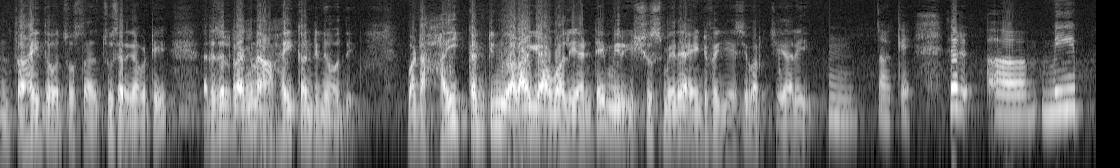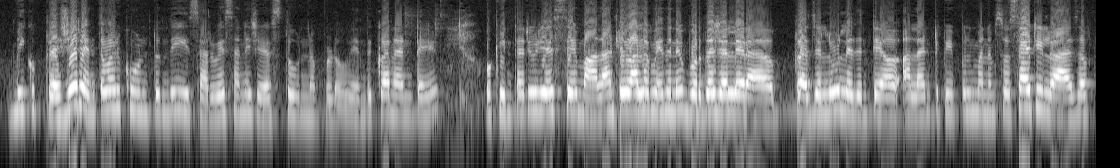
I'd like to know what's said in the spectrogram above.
ఇంత హైతో చూస్తా చూశారు కాబట్టి రిజల్ట్ రాగానే ఆ హై కంటిన్యూ అవుద్ది. బట్ హై కంటిన్యూ అలాగే అవ్వాలి అంటే మీరు ఇష్యూస్ మీదే ఐడెంటిఫై చేసి వర్క్ చేయాలి. ఓకే. సార్ మీ మీకు ప్రెషర్ ఎంతవరకు ఉంటుంది ఈ సర్వీస్ అని చేస్తూ ఉన్నప్పుడు? ఎందుకనంటే ఒక ఇంటర్వ్యూ చేస్తే మాలాంటి వాళ్ళ మీదనే బురద జల్లే ప్రజలు లేదంటే అలాంటి పీపుల్ మనం సొసైటీలో యాజ్ ఆఫ్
